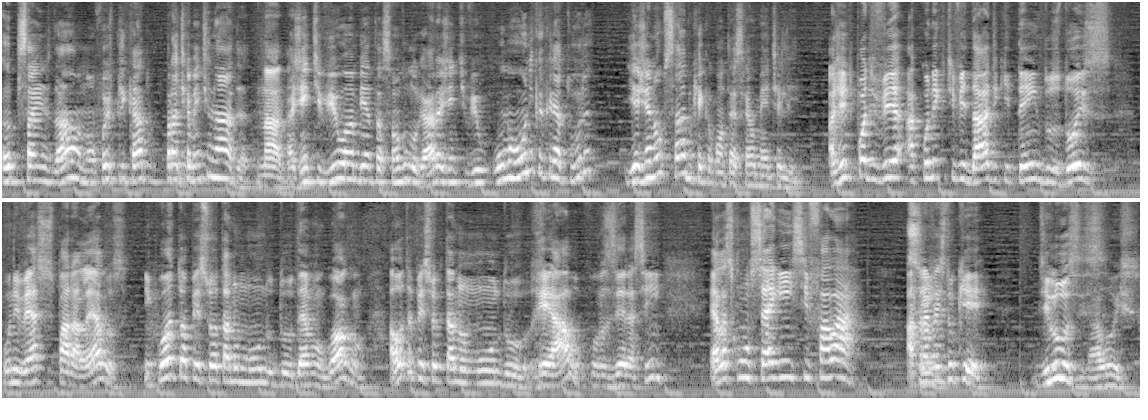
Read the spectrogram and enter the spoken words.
Upside Down não foi explicado praticamente nada. Nada. A gente viu a ambientação do lugar, a gente viu uma única criatura e a gente não sabe o que, que acontece realmente ali. A gente pode ver a conectividade que tem dos dois universos paralelos. Enquanto a pessoa está no mundo do Demon Gorgon, a outra pessoa que está no mundo real, vamos dizer assim, elas conseguem se falar. Através do quê? De luzes. A luz.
